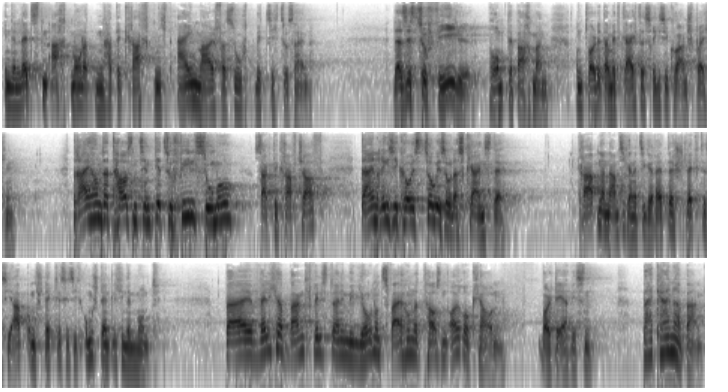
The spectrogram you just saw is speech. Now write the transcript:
In den letzten acht Monaten hatte Kraft nicht einmal versucht, witzig zu sein. Das ist zu viel, brummte Bachmann und wollte damit gleich das Risiko ansprechen. 300.000 sind dir zu viel, Sumo, sagte Kraft scharf. Dein Risiko ist sowieso das kleinste. Grabner nahm sich eine Zigarette, schleckte sie ab und steckte sie sich umständlich in den Mund. Bei welcher Bank willst du eine Million und zweihunderttausend Euro klauen? wollte er wissen. Bei keiner Bank.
